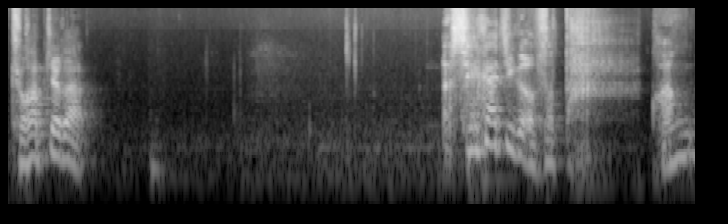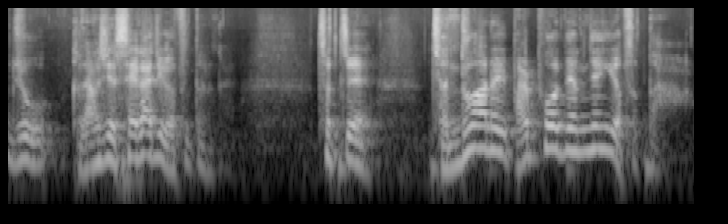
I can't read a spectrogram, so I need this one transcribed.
조갑제가 세 가지가 없었다. 광주, 그 당시에 세 가지가 없었다는 거예요. 첫째, 전두환의 발포 명령이 없었다.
